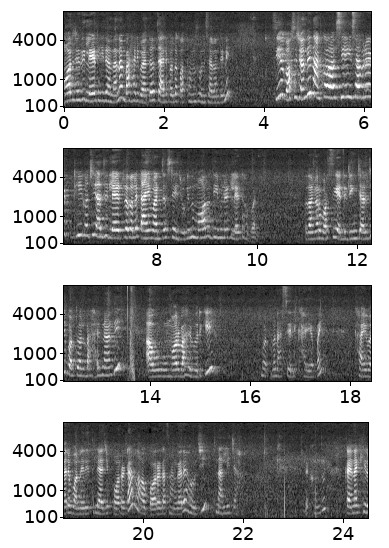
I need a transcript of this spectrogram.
मेट हैन बा चारिपद कथा शुनिसारेन् सिए बसिङ सि हिसाबले ठिक अझै आज लेट्रे गाइम आडजस्ट हुनु म दुई मिनट लेट हिँडेर बसिक एडिट चाहिँ बर्तमान बाहे नाँति आउँ मि बर्तन आसँग ଖାଇବାରେ ବନେଇ ଦେଇଥିଲି ଆଜି ପରଟା ଆଉ ପରଟା ସାଙ୍ଗରେ ହେଉଛି ନାଲି ଚାହା ଦେଖନ୍ତୁ କାହିଁକିନା କ୍ଷୀର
